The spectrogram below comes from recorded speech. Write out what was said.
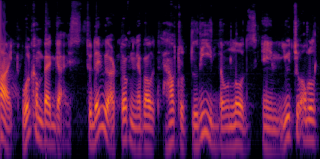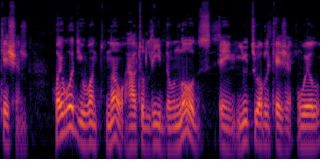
Hi, welcome back guys. Today we are talking about how to delete downloads in YouTube application. Why would you want to know how to delete downloads in YouTube application? Well,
